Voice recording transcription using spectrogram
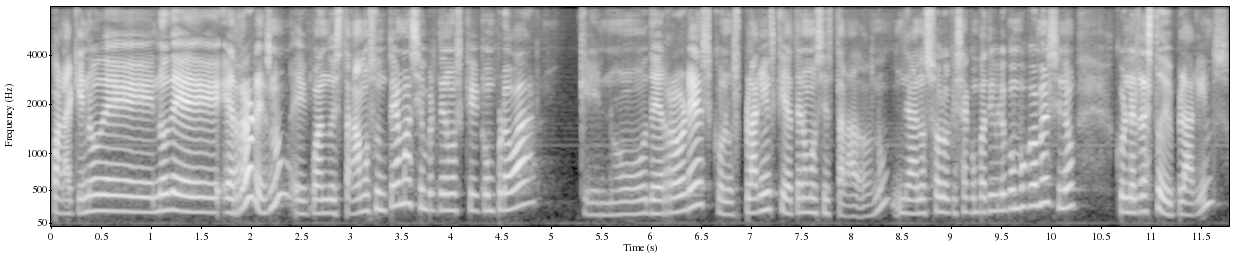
para que no dé de errores. cuando instalamos un tema siempre tenemos que comprobar que no de errores con los plugins que ya tenemos instalados. ¿no? Ya no solo que sea compatible con WooCommerce, sino con el resto de plugins.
